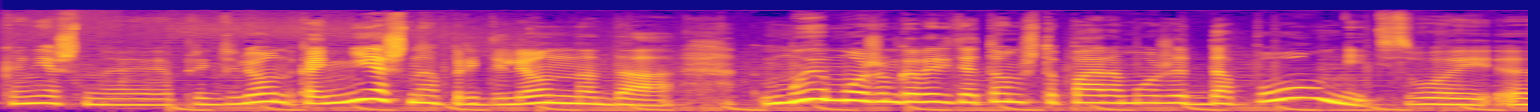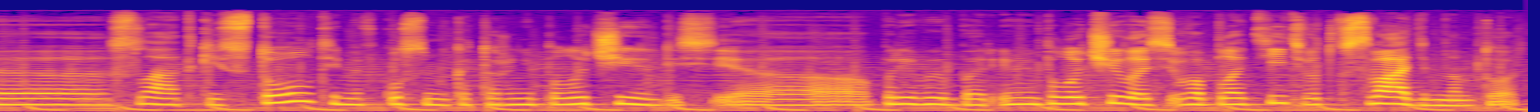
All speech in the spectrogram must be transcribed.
Конечно, определенно, конечно, определенно, да. Мы можем говорить о том, что пара может дополнить свой э, сладкий стол теми вкусами, которые не получились э, при выборе, не получилось воплотить вот в свадебном торте.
